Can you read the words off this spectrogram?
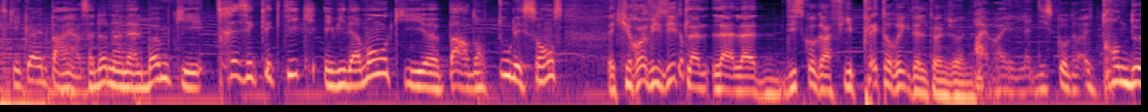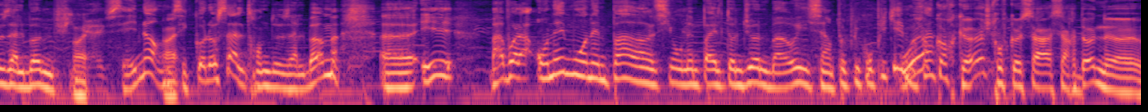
Ce qui est quand même pas rien. Ça donne un album qui est très éclectique, évidemment, qui euh, part dans tous les sens. Et qui revisite la, la, la discographie pléthorique d'Elton John. Ouais, ouais, la discographie, 32 albums, c'est énorme, c'est colossal, 32 albums. Euh, et bah voilà, on aime ou on n'aime pas. Hein. Si on n'aime pas Elton John, bah oui, c'est un peu plus compliqué. Ouais, encore que, je trouve que ça, ça redonne euh,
